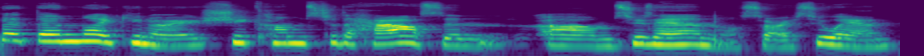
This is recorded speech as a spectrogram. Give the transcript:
but then, like, you know, she comes to the house and um, Suzanne, or sorry, Sue Ann,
